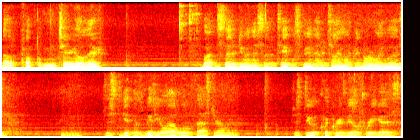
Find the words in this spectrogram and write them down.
About a cup of material there. But instead of doing this at a tablespoon at a time like I normally would, just to get this video out a little faster, I'm going to just do a quick reveal for you guys.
